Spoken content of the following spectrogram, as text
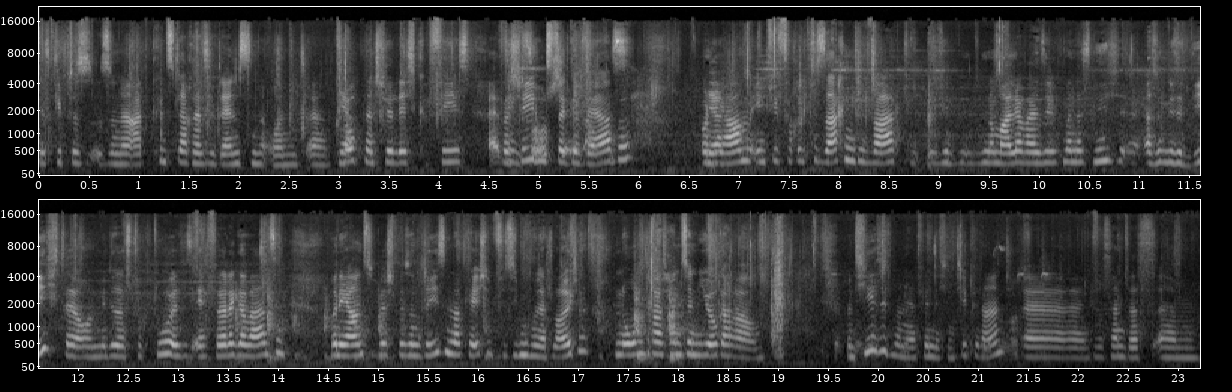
Jetzt gibt es so eine Art Künstlerresidenzen und äh, Club ja. natürlich, Cafés, äh, verschiedenste so Gewerbe. Und ja. die haben irgendwie verrückte Sachen gewagt. Normalerweise sieht man das nicht. Also mit dieser Dichte und mit dieser Struktur ist es eher völliger Wahnsinn. Und die haben zum Beispiel so eine riesen Location für 700 Leute und oben drauf haben sie einen Yoga-Raum. Und hier sieht man ja, finde ich, in Tipiland äh, interessant, dass ähm,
